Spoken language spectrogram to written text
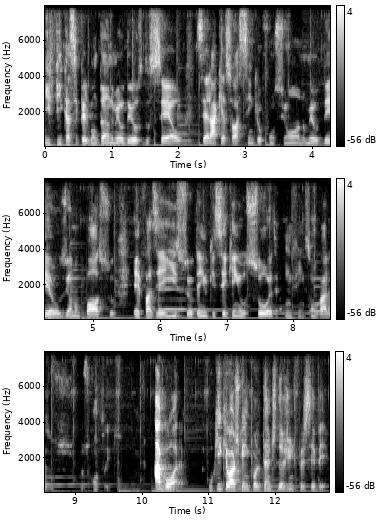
e fica se perguntando: meu Deus do céu, será que é só assim que eu funciono? Meu Deus, eu não posso eh, fazer isso, eu tenho que ser quem eu sou. Enfim, são vários os, os conflitos. Agora, o que, que eu acho que é importante da gente perceber?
